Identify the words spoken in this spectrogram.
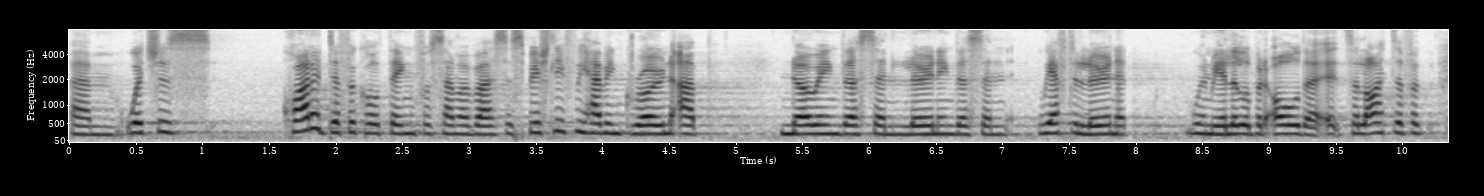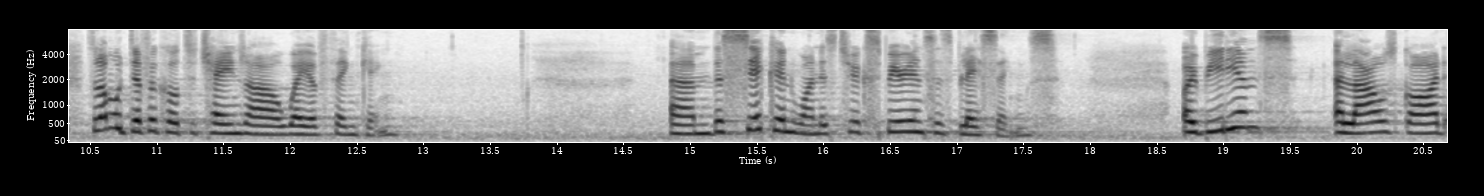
um, which is quite a difficult thing for some of us, especially if we haven't grown up knowing this and learning this, and we have to learn it when we're a little bit older. It's a lot, diffi- it's a lot more difficult to change our way of thinking. Um, the second one is to experience his blessings. Obedience allows God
